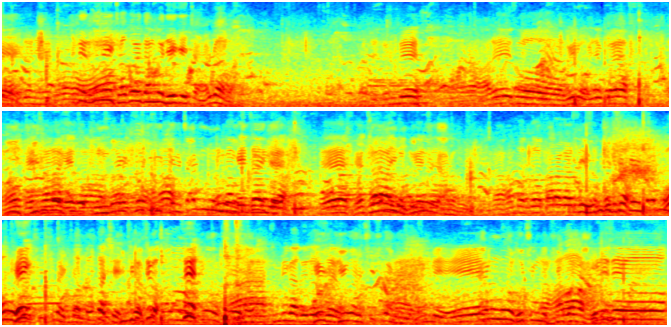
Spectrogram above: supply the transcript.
완전히 돌아가. 근데 선생님 저번에도 한 번 얘기했잖아. 일로 와봐. 다시 준비. 아, 아래에서 위로 올릴 거야. 어, 이 괜찮아, 괜찮아. 공간이 커지기. 때문에 짧은 그런 건 괜찮은 거야. 돼. 네, 괜찮아. 짧은 이것도 거 누구인지 괜찮아. 알아보고. 자, 한 번 더 따라갈 수 있어. 거기서. 오케이. 한번 똑같이. 지금, 지금. 셋. 아, 준비가 늦었어요. 뒤에 가서 칠 수가 있는 거야. 준비. 짧은 공을 못 뒤로 가면 하나. 돌리세요.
